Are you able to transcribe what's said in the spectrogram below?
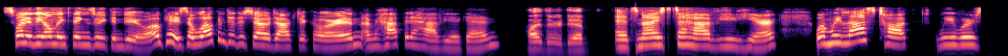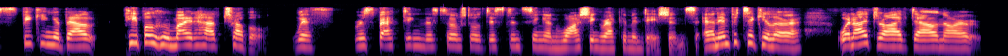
it's one of the only things we can do. Okay, so welcome to the show, Dr. Coren. I'm happy to have you again. Hi there, Deb. It's nice to have you here. When we last talked, we were speaking about people who might have trouble with respecting the social distancing and washing recommendations. And in particular, when I drive down our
